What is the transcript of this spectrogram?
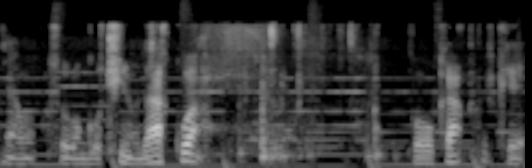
Diamo solo un goccino d'acqua. Poca perché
